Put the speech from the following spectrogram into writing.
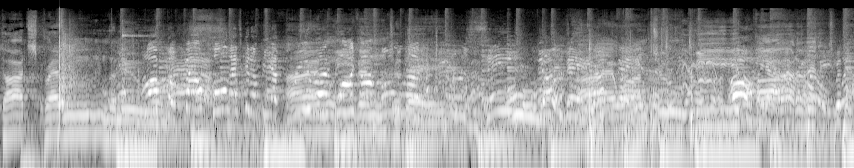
start spreading the news. Off the foul pole, that's going to be a three-run walk-off home today. run. Zane Miller. I want to be a part of it. Oh,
